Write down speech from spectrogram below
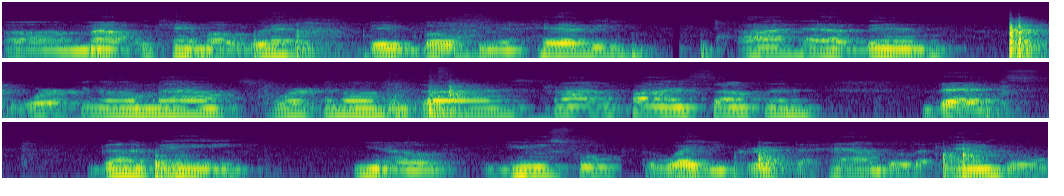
uh, mount we came up with, big, bulky, and heavy. I have been working on mounts, working on designs, trying to find something that's going to be, you know, useful. The way you grip the handle, the angle,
